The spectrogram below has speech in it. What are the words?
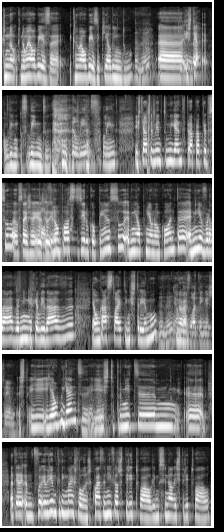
que não, que não é obesa, que não é obesa e que é lindo, uhum. uh, isto é lindo, lindo. Isto é altamente humilhante para a própria pessoa, ou seja, eu, eu, não posso dizer o que eu penso, a minha opinião não conta, a minha verdade, a minha realidade é um gaslighting extremo. Uhum. É um é? gaslighting extremo. E, e é humilhante, uhum. e isto permite, uh, até, eu iria um bocadinho mais longe, quase a nível espiritual, emocional e espiritual,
